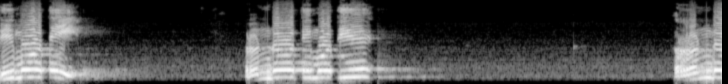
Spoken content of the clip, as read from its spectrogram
తిమోతి. రెండో తిమోతి. రెండు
